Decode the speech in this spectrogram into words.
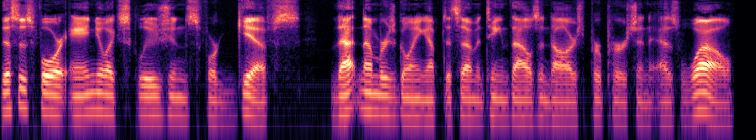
This is for annual exclusions for gifts. That number is going up to $17,000 per person as well.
